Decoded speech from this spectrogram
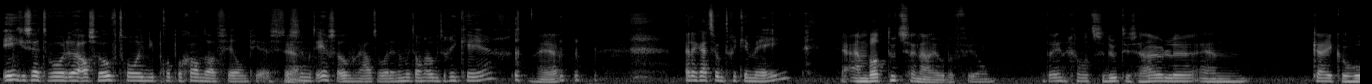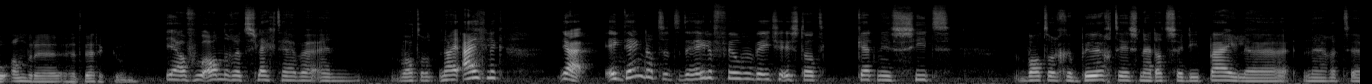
ingezet worden als hoofdrol in die propagandafilmpjes. Dus Ja. ze moet eerst overgehaald worden. En dat moet dan ook drie keer. Ja. En dan gaat ze ook drie keer mee. Ja, en wat doet zij nou heel de film? Het enige wat ze doet is huilen en kijken hoe anderen het werk doen. Ja, of hoe anderen het slecht hebben en wat er... Nou, eigenlijk... Ja, ik denk dat het de hele film een beetje is dat Katniss ziet wat er gebeurd is nadat ze die pijlen naar het... eh,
